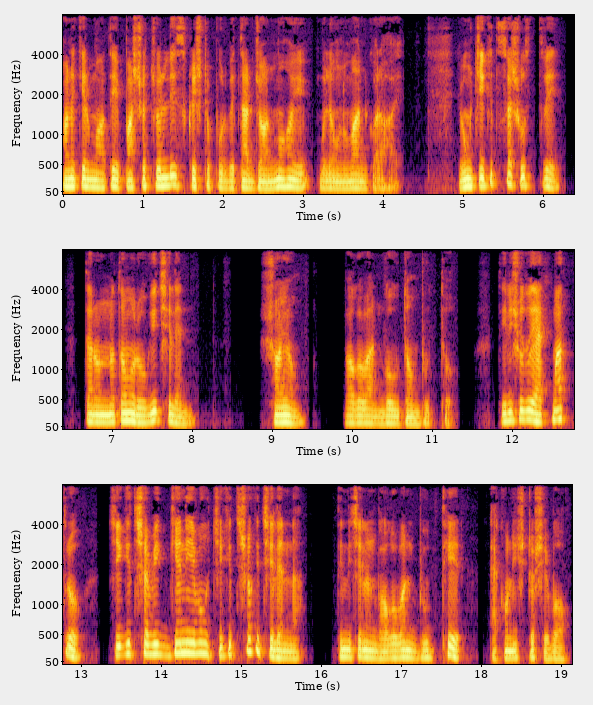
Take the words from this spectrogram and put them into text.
অনেকের মতে পাঁচশো চল্লিশ খ্রিস্টপূর্বে তার জন্ম হয়ে বলে অনুমান করা হয় এবং চিকিৎসা সূত্রে তার অন্যতম রোগী ছিলেন স্বয়ং ভগবান গৌতম বুদ্ধ। তিনি শুধু একমাত্র চিকিৎসা বিজ্ঞানী এবং চিকিৎসকই ছিলেন না, তিনি ছিলেন ভগবান বুদ্ধের একনিষ্ঠ সেবক।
